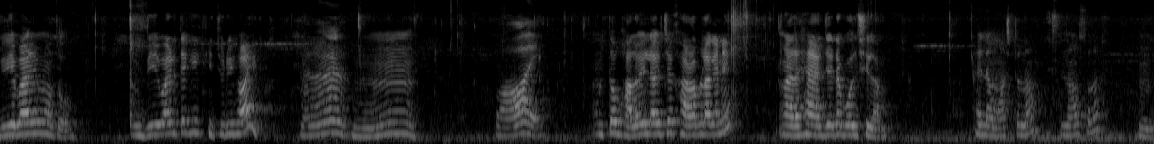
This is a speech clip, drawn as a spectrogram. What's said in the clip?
বিয়ে বাড়ির মতো। বিয়ে বাড়িতে কি খিচুড়ি হয়? হ্যাঁ। হুম। হয়। তো ভালোই লাগছে খারাপ লাগেনি? আর হ্যাঁ যেটা বলছিলাম এই না মাছটা নাও নাও শোনা হুম।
